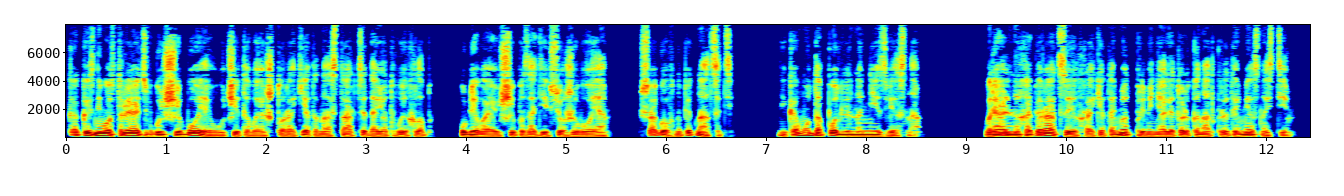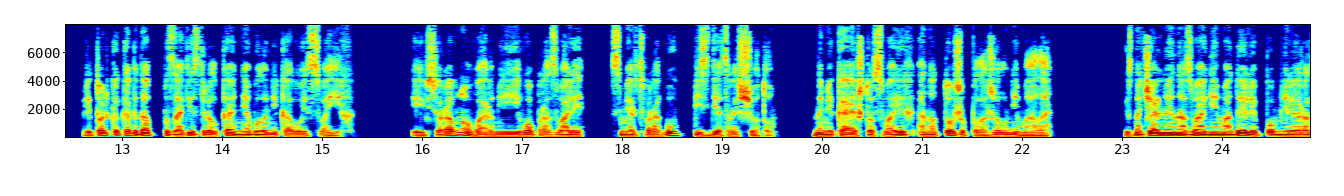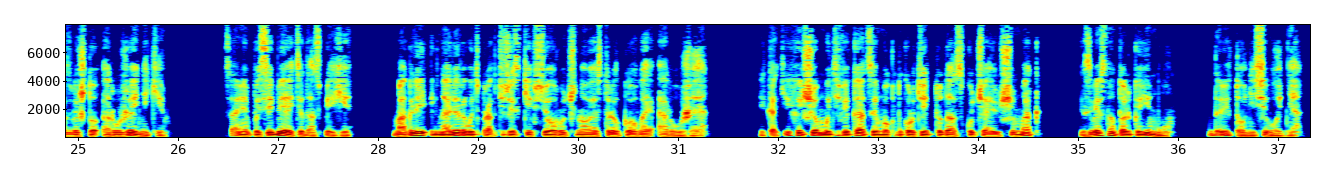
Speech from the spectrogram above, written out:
Как из него стрелять в гуще боя, учитывая, что ракета на старте дает выхлоп, убивающий позади все живое, шагов на 15, никому доподлинно неизвестно. В реальных операциях ракетомет применяли только на открытой местности, и только когда позади стрелка не было никого из своих. И все равно в армии его прозвали «смерть врагу, пиздец расчету», намекая, что своих она тоже положила немало. Изначальные названия модели помнили разве что оружейники. Сами по себе эти доспехи могли игнорировать практически все ручное стрелковое оружие. И каких еще модификаций мог накрутить туда скучающий маг, известно только ему, да и то не сегодня.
